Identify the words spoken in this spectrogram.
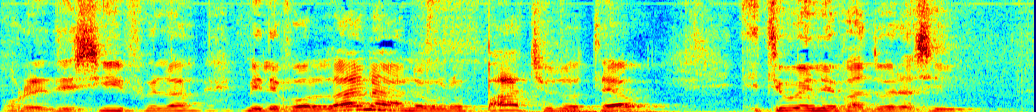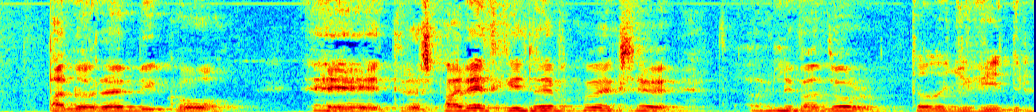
Porra, eu desci, fui lá, me levou lá na, no, pátio do hotel e tinha um elevador assim, panorâmico, é, transparente, que como é que você. Elevador. Todo de vidro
